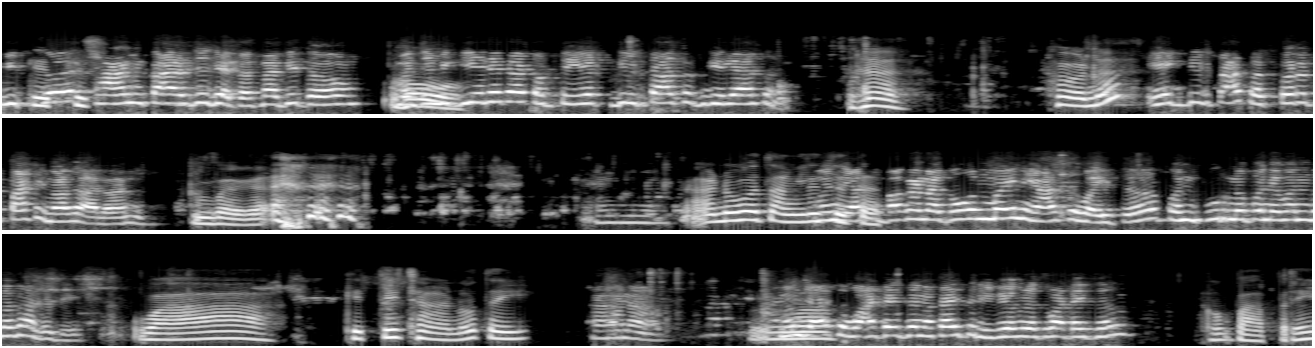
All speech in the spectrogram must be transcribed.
इतकं छान काळजी घेतात ना तिथं. म्हणजे हो. मी गेले काय फक्त एक दीड तासच गेले असं. हा. ना? एक दीड तासात परत पाठीमागं आलो आम्ही. बघा. अनुभव चांगलेच म्हणजे येतात. आता बघा ना दोन महिने असं व्हायचं पण पूर्णपणे बंद झालं ते. वा किती छान हो ताई. हा ना. म्हणजे. असं वाटायचं ना काहीतरी वेगळंच वाटायचं. हो बापरे.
